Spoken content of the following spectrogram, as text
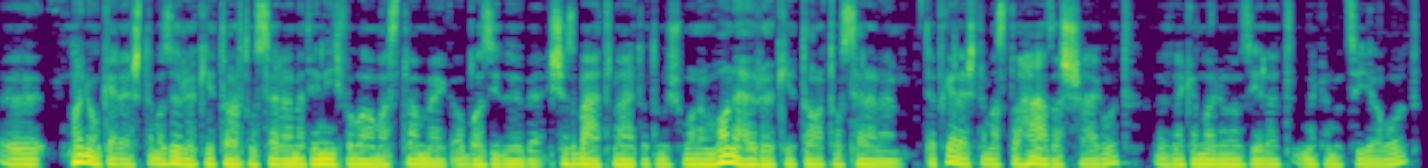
Ö, nagyon kerestem az örökké tartó szerelmet, én így fogalmaztam meg abba az időben, és ez bátran állítottam, és mondom, van-e örökké tartó szerelem? Tehát kerestem azt a házasságot, ez nekem nagyon az élet, nekem a célja volt,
